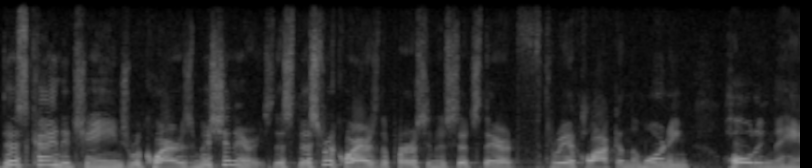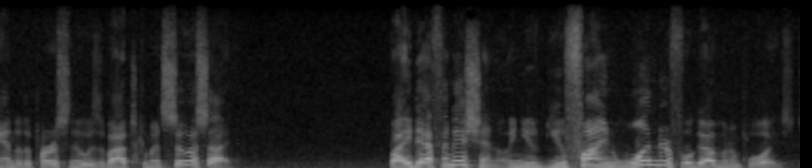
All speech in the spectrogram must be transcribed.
this kind of change requires missionaries. This, this requires the person who sits there at 3 o'clock in the morning holding the hand of the person who is about to commit suicide. By definition, you, you find wonderful government employees,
